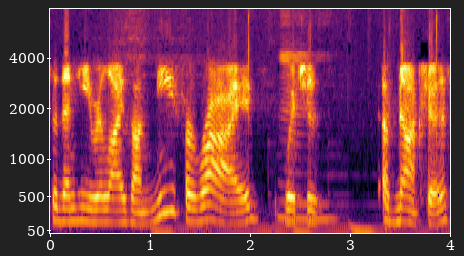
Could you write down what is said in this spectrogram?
So then he relies on me for rides, which is obnoxious.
